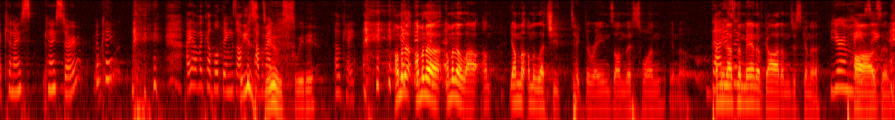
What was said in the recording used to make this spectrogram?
Uh, can I s- can I start? okay. I have a couple things off please the top do, of my. head. sweetie. Okay. I'm gonna I'm gonna I'm gonna allow. I'm, yeah, I'm, gonna- I'm gonna let you take the reins on this one. You know. I mean, as the man of God, I'm just gonna You're amazing. pause and.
